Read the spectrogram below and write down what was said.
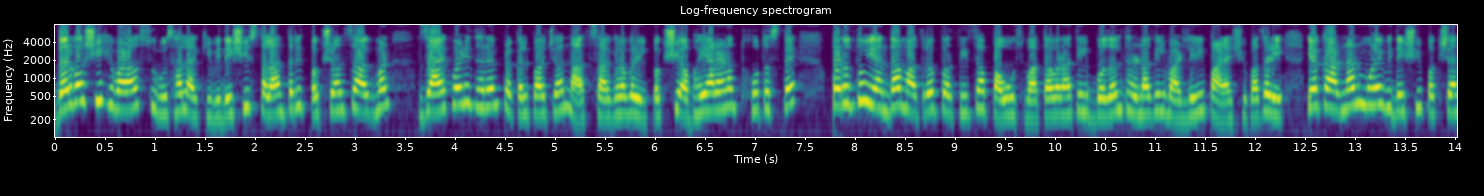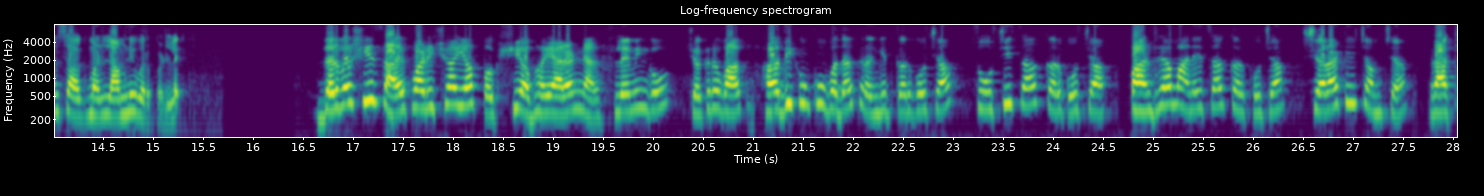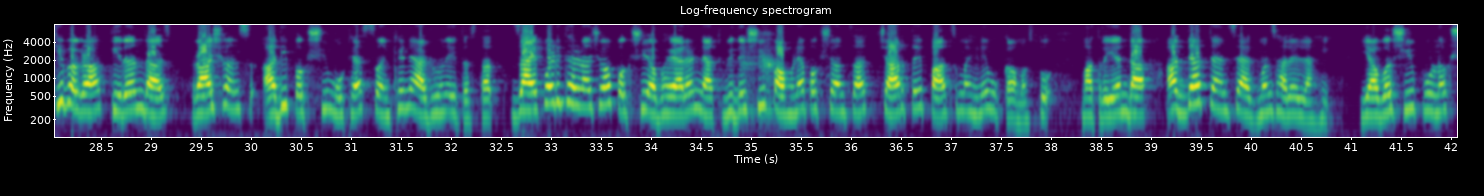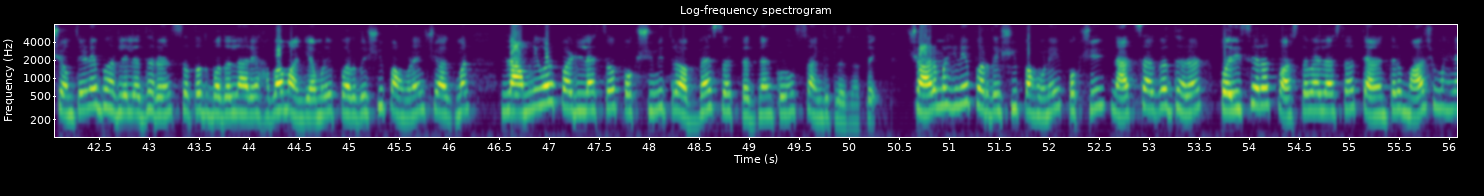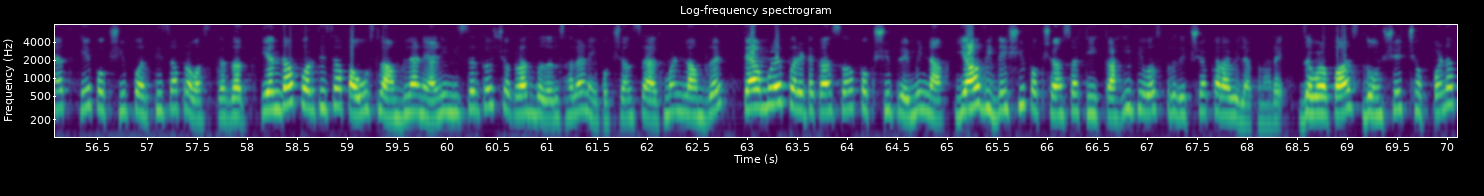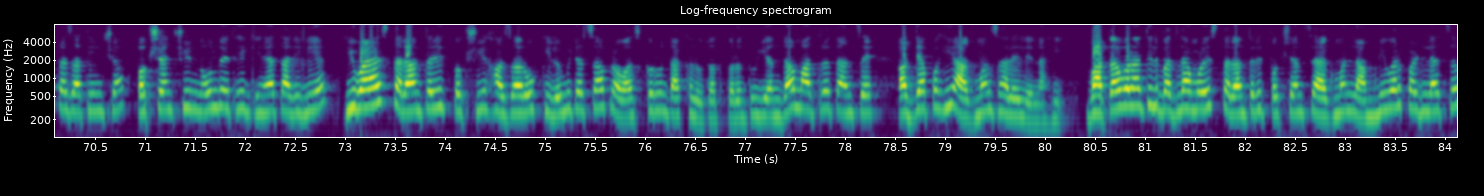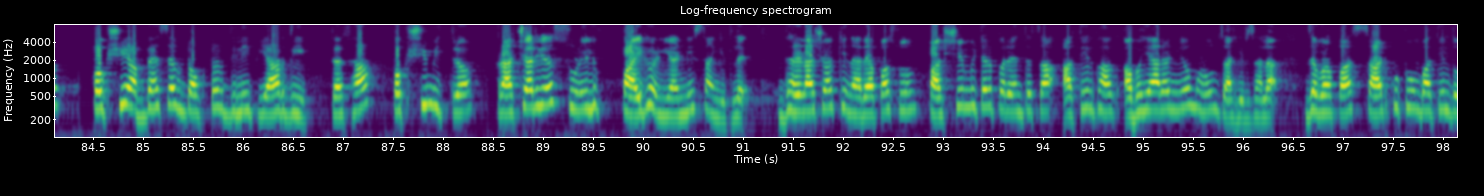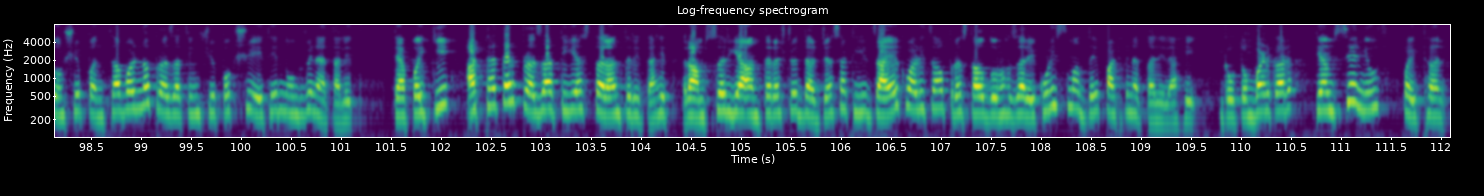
दरवर्षी हिवाळा सुरू झाला की विदेशी स्थलांतरित पक्ष्यांचं आगमन जायकवाडी धरण प्रकल्पाच्या नाथसागरावरील पक्षी अभयारण्यात होत असते. परंतु यंदा मात्र परतीचा पाऊस वातावरणातील बदल धरणातील वाढलेली पाण्याची पातळी या कारणांमुळे विदेशी पक्ष्यांचं आगमन लांबणीवर पडले दरवर्षी जायकवाडीच्या या पक्षी अभयारण्यात फ्लेमिंगो चक्रवाक हळदी कुंकू बदक रंगीत करकोचा चोचीचा करकोचा पांढऱ्या मानेचा करकोच्या शराटी चमच्या राखी बगळा तिरंदाज राजहंस आदी पक्षी मोठ्या संख्येने आढळून येत असतात. जायकवाडी धरणाच्या पक्षी अभयारण्यात विदेशी पाहुण्या पक्ष्यांचा चार ते पाच महिने मुक्काम असतो. मात्र यंदा अद्याप त्यांचे आगमन झालेले नाही. यावर्षी पूर्ण क्षमतेने भरलेले धरण सतत बदलणारे हवामान यामुळे परदेशी पाहुण्यांचे आगमन लांबणीवर पडल्याचं पक्षीमित्र अभ्यासक तज्ज्ञांकडून सांगितलं जाते चार महिने परदेशी पाहुणे पक्षी नाथसागर धरण परिसरात वास्तव्याला असतात. त्यानंतर मार्च महिन्यात हे पक्षी परतीचा प्रवास करतात. यंदा परतीचा पाऊस लांबल्याने आणि निसर्ग चक्रात बदल झाल्याने पक्ष्यांचे आगमन लांबले त्यामुळे पर्यटकांसह पक्षी प्रेमींना या विदेशी पक्ष्यांसाठी काही दिवस प्रतीक्षा करावी लागणार आहे. जवळपास दोनशे छप्पन्न प्रजातींच्या पक्ष्यांची नोंद येथे घेण्यात आलेली आहे. हिवाळ्यात स्थलांतरित पक्षी हजारो किलोमीटरचा प्रवास करून दाखल होतात परंतु यंदा मात्र त्यांचे अद्यापही आगमन झालेले नाही. वातावरणातील बदलामुळे स्थलांतरित पक्ष्यांचे आगमन लांबणीवर पडल्याचं पक्षी अभ्यासक डॉक्टर दिलीप यार्दी तथा पक्षी मित्र प्राचार्य सुनील पायगण यांनी सांगितले धरणाच्या किनाऱ्यापासून पाचशे मीटर पर्यंतचा आतील भाग अभयारण्य म्हणून जाहीर झाला. जवळपास साठ कुटुंबातील दोनशे पंचावन्न प्रजातींचे पक्षी येथे नोंदविण्यात आलेत. त्यापैकी अठ्याहत्तर प्रजाती या स्थलांतरित आहेत. रामसर या आंतरराष्ट्रीय दर्जासाठी जायकवाडीचा प्रस्ताव दोन हजार एकोणीसमध्ये पाठविण्यात आलेला आहे. Gautam Bankar MCA news Paithan.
